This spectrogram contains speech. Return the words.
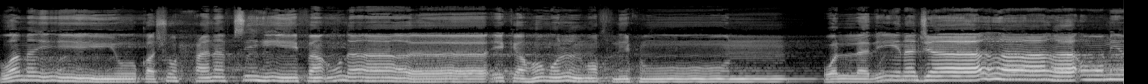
ومن يوق شح نفسه فأولئك هم المفلحون والذين جاءوا من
